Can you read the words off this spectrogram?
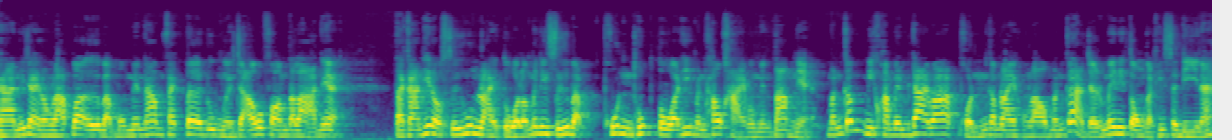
งานวิจัยรองรับว่าเออแบบโมเมนตัมแฟกเตอร์ดูเหมือนจะเอาฟอร์มตลาดเนี่ย แต่การที่เราซื้อหุ้นรายตัว เราไม่ได้ซื้อแบบหุ้นทุกตัวที่มันเข้าขายโมเมนตัมเนี่ยมันก็มีความเป็นไปได้ว่าผลกำไรของเรา มันก็อาจจะไม่ได้ตรงกับทฤษฎีนะ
